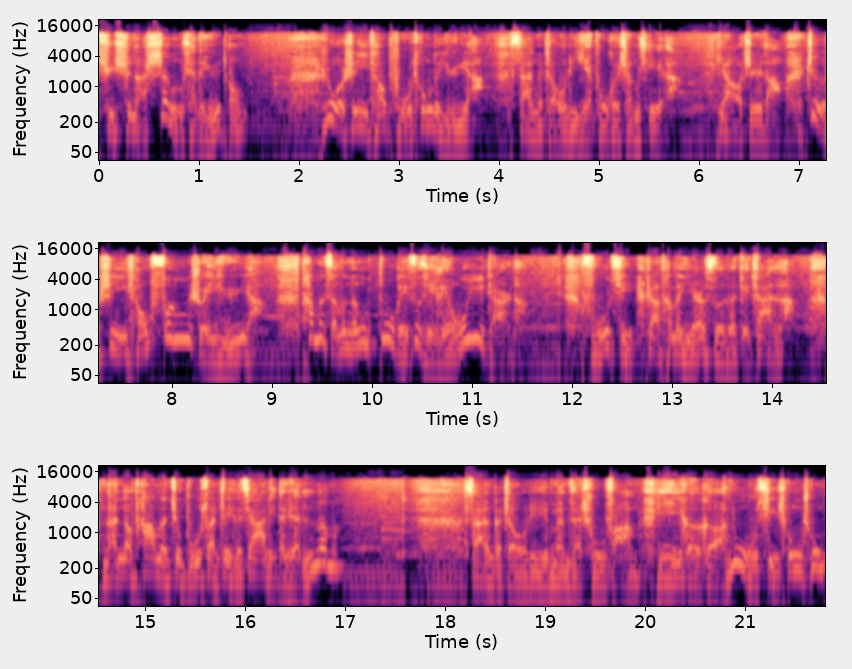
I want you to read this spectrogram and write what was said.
去吃那剩下的鱼头。若是一条普通的鱼呀，三个妯娌也不会生气了。要知道，这是一条风水鱼呀，他们怎么能不给自己留一点呢？福气让他们爷儿四个给占了，难道他们就不算这个家里的人了吗？三个妯娌闷在厨房，一个个怒气冲冲。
